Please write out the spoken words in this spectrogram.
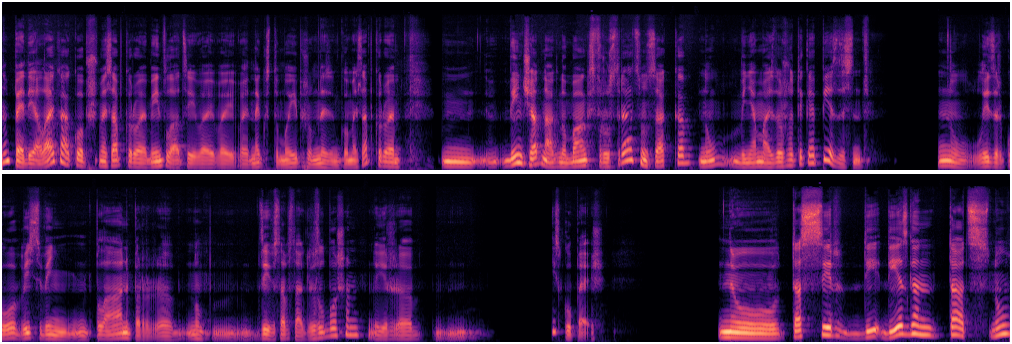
Nu, pēdējā laikā, kopš mēs apkarojam inflāciju vai, vai, vai nekustamo īpašumu, nezinu, ko mēs apkarojam, Mm, viņš atnāk no bankas frustrēts un saka, ka nu, viņam aizdošo tikai 50. Nu, līdz ar to visi viņa plāni par nu, dzīves apstākļu uzlabošanu ir izkopējuši. Nu, tas ir diezgan tāds nu,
